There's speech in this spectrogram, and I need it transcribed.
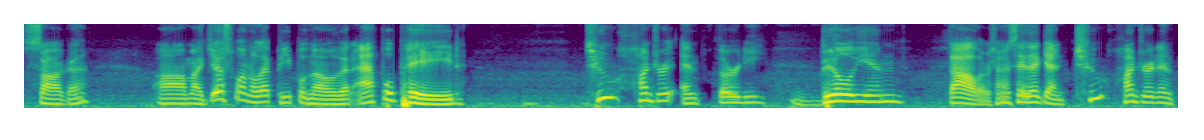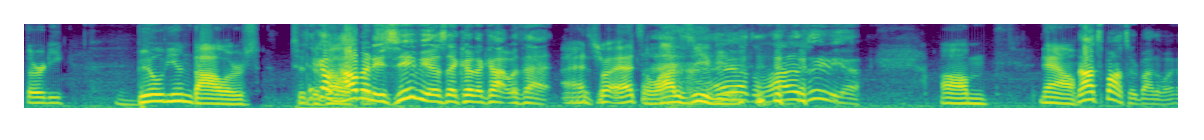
saga, um, I just want to let people know that Apple paid two hundred and thirty billion dollars. I'm going to say that again: two hundred and thirty billion dollars to Think of how many. Zevias they could have got with that. That's right. That's a lot of Zevia. That's a lot of Zevia. Um, now Not sponsored, by the way.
